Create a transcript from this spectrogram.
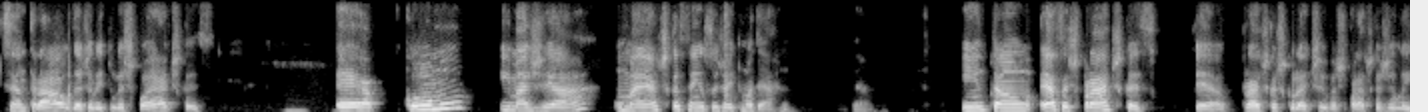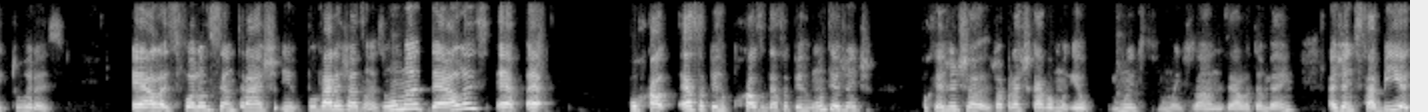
central das leituras poéticas é como imaginar uma ética sem o sujeito moderno. Né? Então, essas práticas, é, práticas curativas, práticas de leituras, elas foram centrais por várias razões. Uma delas é, é por, causa, essa, por causa dessa pergunta, a gente porque a gente já, já praticava eu muitos, muitos anos, ela também, a gente sabia,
